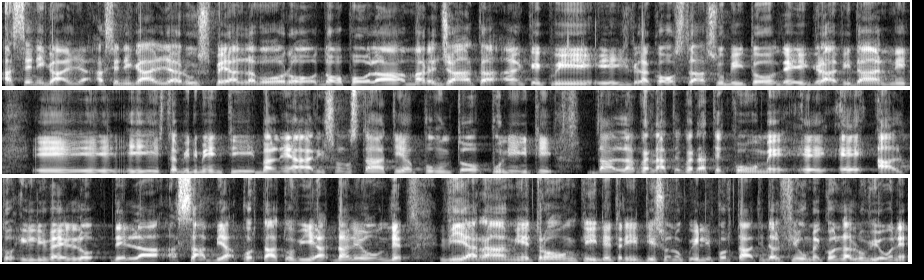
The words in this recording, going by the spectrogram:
A Senigallia, a Senigallia ruspe al lavoro dopo la mareggiata, anche qui la costa ha subito dei gravi danni e i stabilimenti balneari sono stati appunto puniti dalla... Guardate, guardate come è, è alto il livello della sabbia portato via dalle onde. Via rami e tronchi, i detriti sono quelli portati dal fiume con l'alluvione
